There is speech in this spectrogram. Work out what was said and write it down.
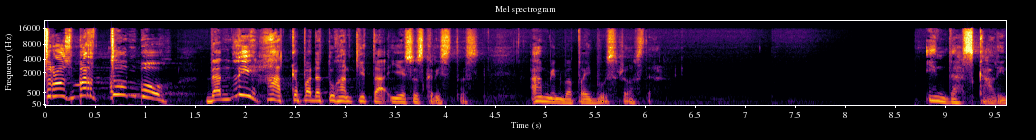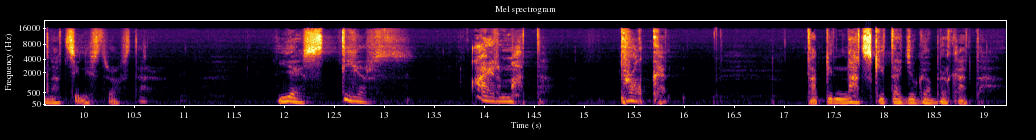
terus bertumbuh dan lihat kepada Tuhan kita Yesus Kristus. Amin Bapak Ibu Saudara. Indah sekali nats ini saudara. Yes, tears, air mata, broken. Tapi nats kita juga berkata,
